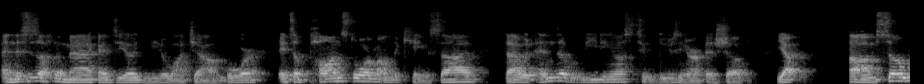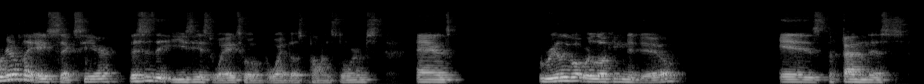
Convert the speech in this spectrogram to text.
and this is a thematic idea you need to watch out for. It's a pawn storm on the king side that would end up leading us to losing our bishop. Yep. Um, so we're gonna play a6 here. This is the easiest way to avoid those pawn storms. And really what we're looking to do is defend this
